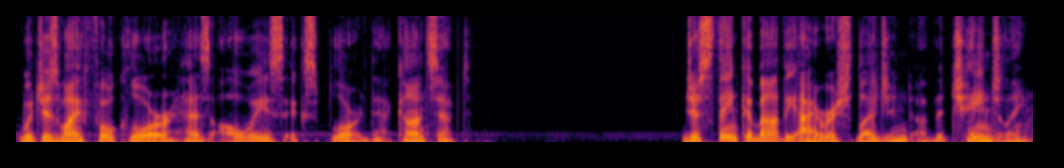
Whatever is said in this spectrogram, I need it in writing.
which is why folklore has always explored that concept. Just think about the Irish legend of the changeling.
